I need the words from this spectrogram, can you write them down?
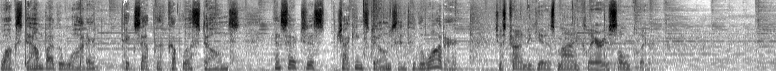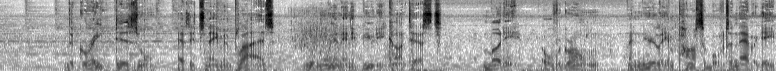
walks down by the water, picks up a couple of stones, and starts just chucking stones into the water. Just trying to get his mind clear, his soul clear. The Great Dismal, as its name implies, wouldn't win any beauty contests. Muddy, overgrown, and nearly impossible to navigate.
